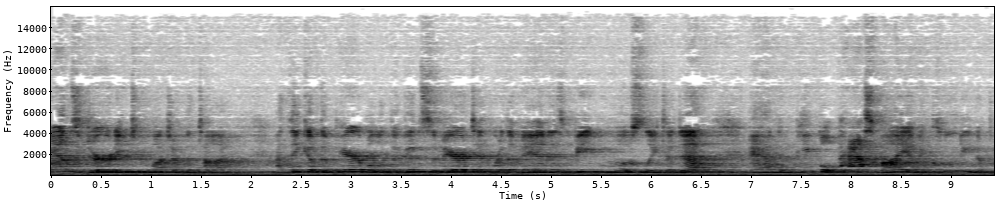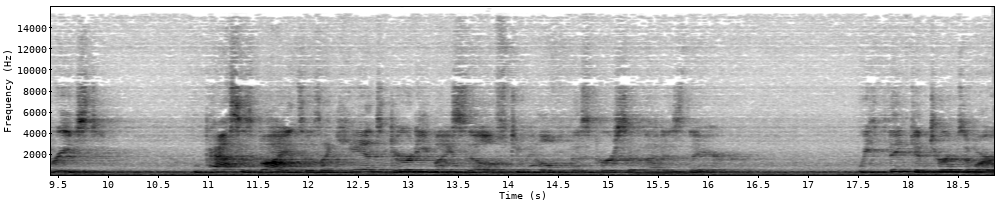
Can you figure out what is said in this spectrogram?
hands dirty too much of the time. I think of the parable of the Good Samaritan where the man is beaten mostly to death and people pass by him, including a priest who passes by and says, I can't dirty myself to help this person that is there. We think in terms of our,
